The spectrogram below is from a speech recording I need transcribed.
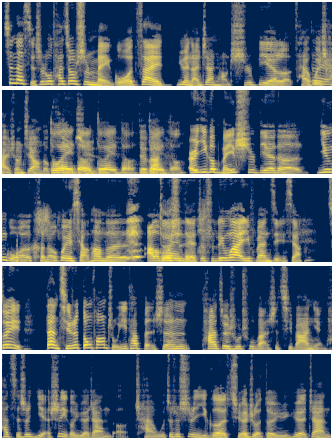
现代启示录它就是美国在越南战场吃瘪了才会产生这样的恐惧，对的，对的，对吧？的。而一个没吃瘪的英国可能会想象的阿拉伯世界就是另外一番景象，所以。但其实东方主义它本身，它最初出版是七八年，它其实也是一个越战的产物，就是是一个学者对于越战，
